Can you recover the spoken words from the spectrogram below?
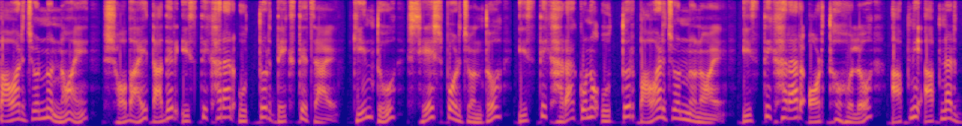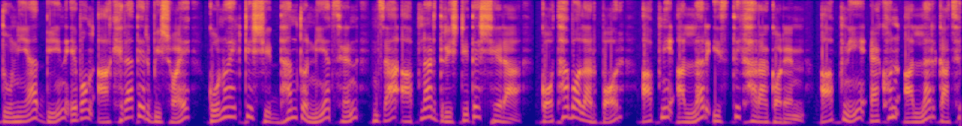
পাওয়ার জন্য নয়, সবাই তাদের ইস্তিখারার উত্তর দেখতে চায়। কিন্তু শেষ পর্যন্ত ইস্তিখারা কোনো উত্তর পাওয়ার জন্য নয়। ইস্তিখারার অর্থ হল, আপনি আপনার দুনিয়া, দিন এবং আখেরাতের বিষয়ে কোনো একটি সিদ্ধান্ত নিয়েছেন যা আপনার দৃষ্টিতে সেরা। কথা বলার পর আপনি আল্লাহর ইস্তিখারা করেন। আপনি এখন আল্লাহর কাছে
